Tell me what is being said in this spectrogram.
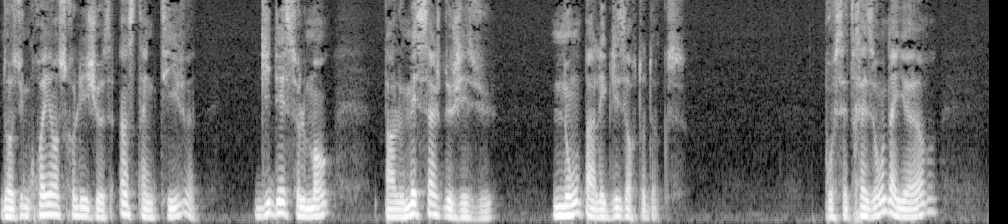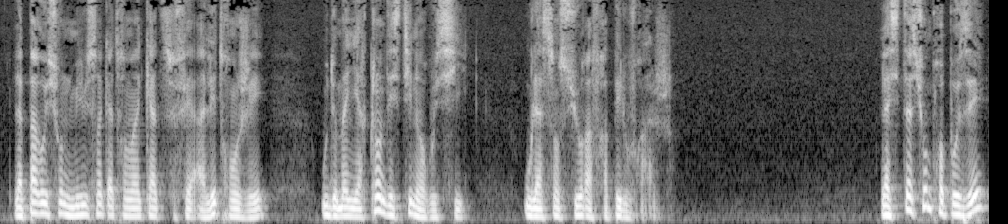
dans une croyance religieuse instinctive, guidée seulement par le message de Jésus, non par l'Église orthodoxe. Pour cette raison, d'ailleurs, la parution de 1884 se fait à l'étranger ou de manière clandestine en Russie, où la censure a frappé l'ouvrage. La citation proposée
